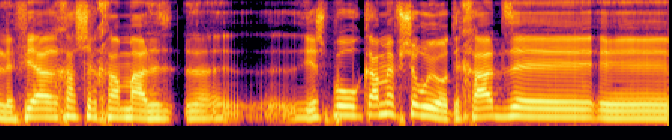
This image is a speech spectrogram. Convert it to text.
לפי הערכה שלך, מה, יש פה כמה אפשרויות. אחד זה אה,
